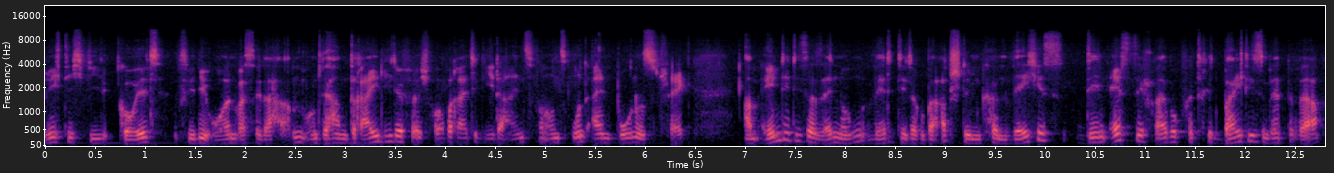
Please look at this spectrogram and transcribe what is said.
richtig viel Gold für die Ohren, was wir da haben. Und wir haben drei Lieder für euch vorbereitet, jeder eins von uns und einen Bonustrack. Am Ende dieser Sendung werdet ihr darüber abstimmen können, welches den SC Freiburg vertritt bei diesem Wettbewerb.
